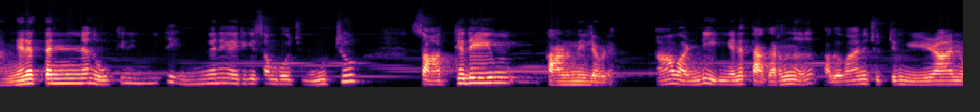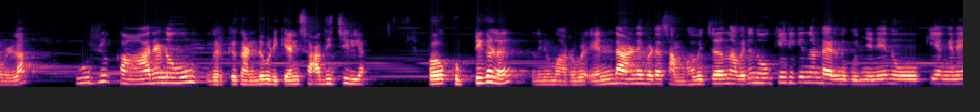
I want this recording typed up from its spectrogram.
അങ്ങനെ തന്നെ നോക്കി നിന്നിട്ട് എങ്ങനെയായിരിക്കും സംഭവിച്ചു? ഊറ്റു സാധ്യതയും കാണുന്നില്ല അവിടെ. ആ വണ്ടി ഇങ്ങനെ തകർന്ന് ഭഗവാന് ചുറ്റും വീഴാനുള്ള ഒരു കാരണവും ഇവർക്ക് കണ്ടുപിടിക്കാൻ സാധിച്ചില്ല. അപ്പോൾ കുട്ടികൾ അതിന് മറുപടി എന്താണ് ഇവിടെ സംഭവിച്ചതെന്ന് അവർ നോക്കിയിരിക്കുന്നുണ്ടായിരുന്നു. കുഞ്ഞിനെ നോക്കി അങ്ങനെ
